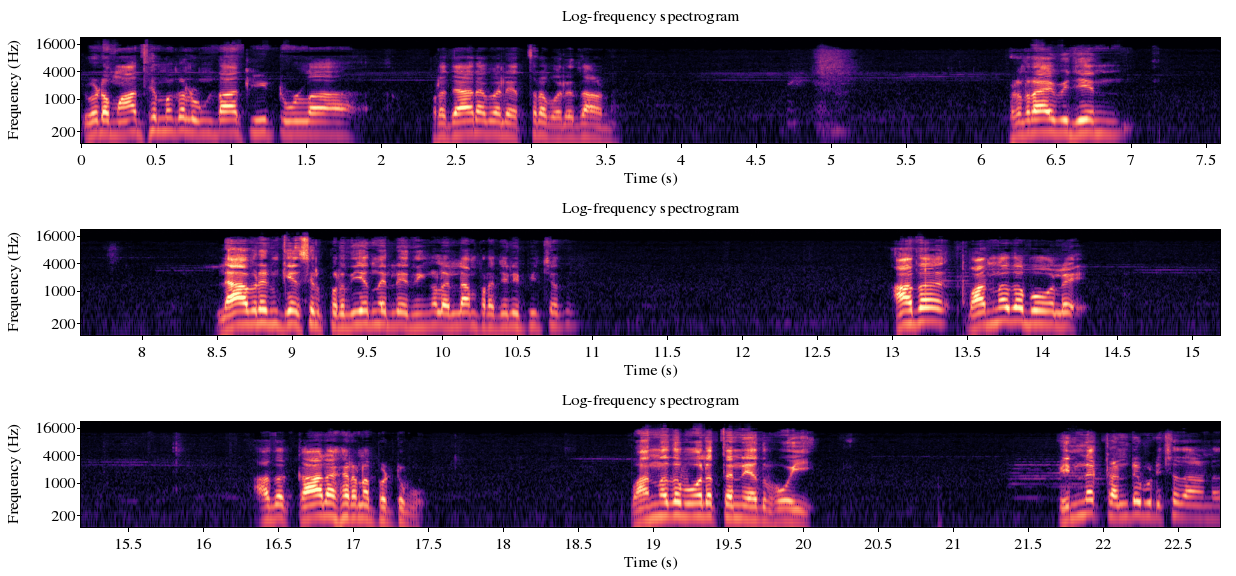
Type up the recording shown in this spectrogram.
ഇവിടെ മാധ്യമങ്ങൾ ഉണ്ടാക്കിയിട്ടുള്ള പ്രചാരബലം എത്ര വലുതാണ്? പിണറായി വിജയൻ ലാവ്ലൻ കേസിൽ പ്രതിയെന്നല്ലേ നിങ്ങളെല്ലാം പ്രചരിപ്പിച്ചത്? അത് വന്നതുപോലെ അത് കാലഹരണപ്പെട്ടു പോകും വന്നതുപോലെ തന്നെ അത് പോയി. പിന്നെ കണ്ടുപിടിച്ചതാണ്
